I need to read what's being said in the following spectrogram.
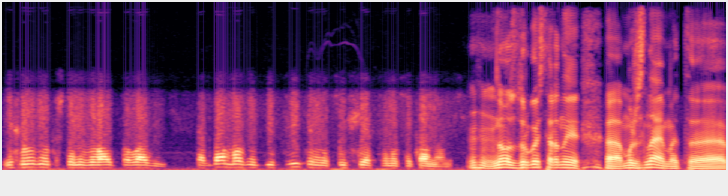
Их нужно, что называется, ловить тогда можно действительно существенно сэкономить. Но, с другой стороны, а, мы же знаем, это,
